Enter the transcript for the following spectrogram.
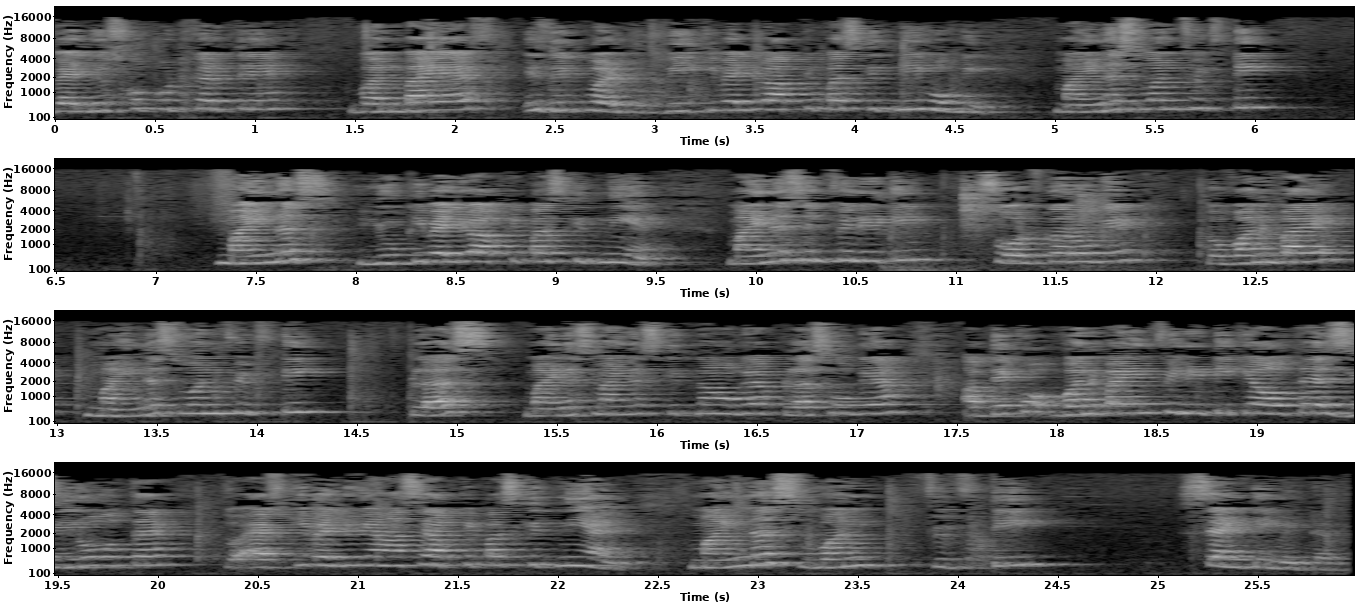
values को पुट करते हैं। One by F is equal to B की वैल्यू आपके पास कितनी होगी? Minus one fifty minus U की वैल्यू आपके पास कितनी है? माइनस इन्फिनिटी सोल्व करोगे। तो one by minus one fifty plus minus minus कितना हो गया? प्लस हो गया। अब देखो, वन बाय इन्फिनिटी क्या होता है? ज़ीरो होता है। तो एफ़ की वैल्यू यहाँ से आपके पास कितनी आई? Minus one fifty centimetre.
